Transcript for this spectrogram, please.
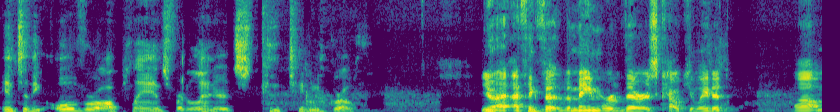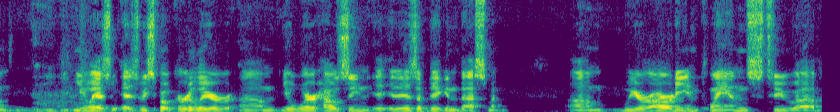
into the overall plans for Leonard's continued growth? You know, I, I think the, the main word there is calculated. Um, you know, as, as we spoke earlier, um, you know, warehousing, it, it is a big investment. Um, we are already in plans to uh,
